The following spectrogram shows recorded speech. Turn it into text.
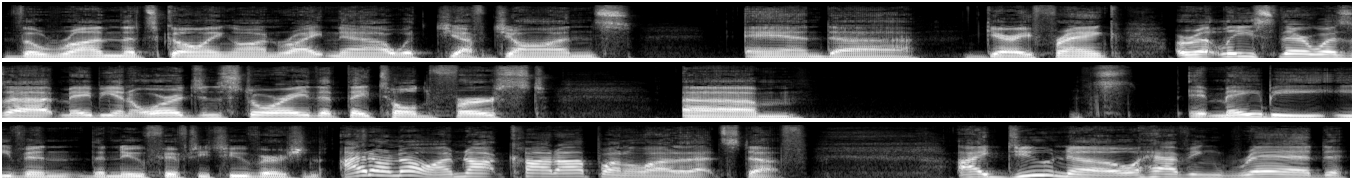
the run that's going on right now with Geoff Johns and uh, Gary Frank, or at least there was a maybe an origin story that they told first. Um, it may be even the new 52 version. I don't know. I'm not caught up on a lot of that stuff. I do know, having read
